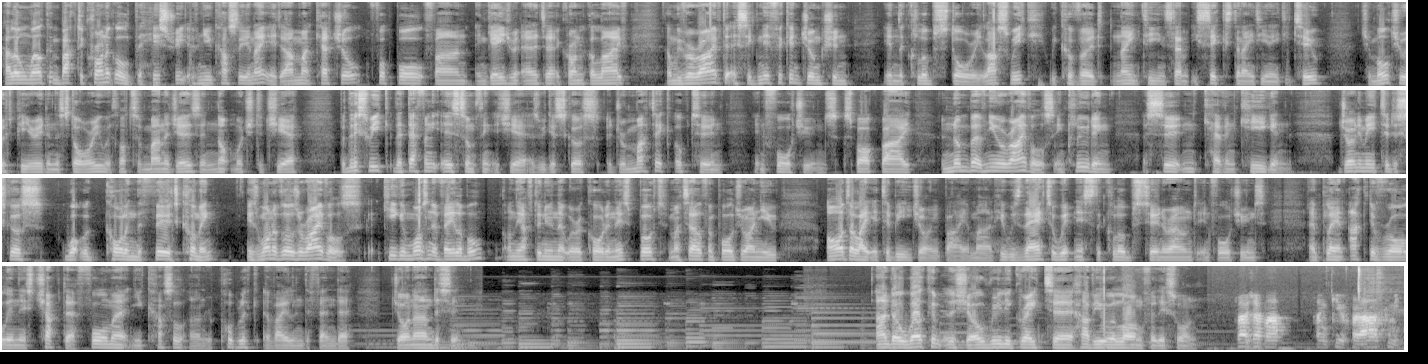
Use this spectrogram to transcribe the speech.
Hello and welcome back to Chronicle, the history of Newcastle United. I'm Matt Ketchell, football fan, engagement editor at Chronicle Live, and we've arrived at a significant junction in the club's story. Last week we covered 1976 to 1982, tumultuous period in the story with lots of managers and not much to cheer. But this week there definitely is something to cheer as we discuss a dramatic upturn in fortunes sparked by a number of new arrivals, including a certain Kevin Keegan. Joining me to discuss what we're calling the first coming is one of those arrivals. Keegan wasn't available on the afternoon that we're recording this, but myself and Paul Joannou are delighted to be joined by a man who was there to witness the club's turnaround in fortunes and play an active role in this chapter, former Newcastle and Republic of Ireland defender John Anderson. Ando, oh, welcome to the show. Really great to have you along for this one. Pleasure, Matt. Thank you for asking me.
